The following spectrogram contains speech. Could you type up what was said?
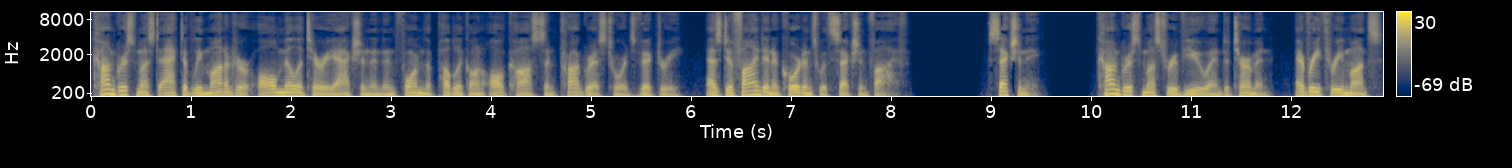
Congress must actively monitor all military action and inform the public on all costs and progress towards victory, as defined in accordance with Section 5. Section 8. Congress must review and determine, every three months,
